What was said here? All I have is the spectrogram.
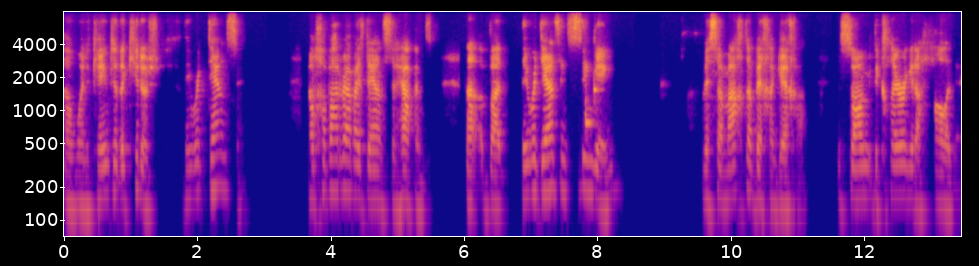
uh, when it came to the Kiddush, they were dancing. Now, Chabad rabbis dance, it happens. Uh, but they were dancing, singing bechagecha, the song declaring it a holiday.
